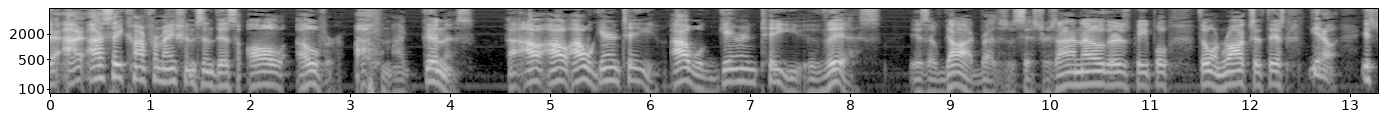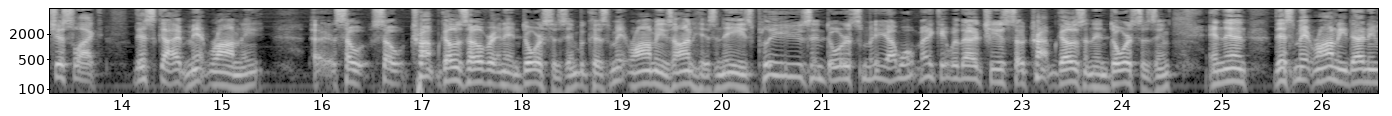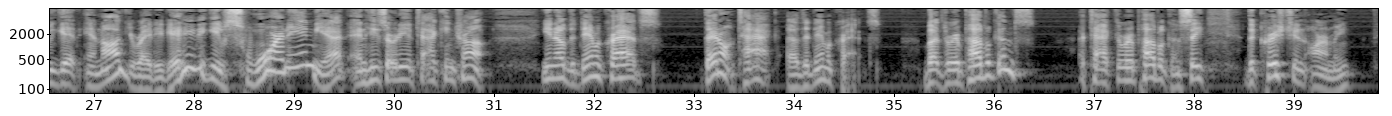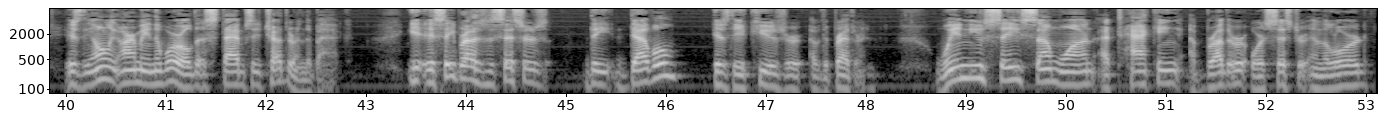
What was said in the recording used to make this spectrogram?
I, I, see confirmations in this all over. Oh my goodness! I, I, I will guarantee you. I will guarantee you this is of God, brothers and sisters. I know there's people throwing rocks at this. You know, it's just like this guy, Mitt Romney. Uh, so, so Trump goes over and endorses him because Mitt Romney's on his knees. Please endorse me. I won't make it without you. So Trump goes and endorses him. And then this Mitt Romney doesn't even get inaugurated yet. He didn't get sworn in yet. And he's already attacking Trump. You know, the Democrats, they don't attack uh, the Democrats, but the Republicans, attack the Republicans. See, the Christian army is the only army in the world that stabs each other in the back. You, see, brothers and sisters, the devil is the accuser of the brethren. When you see someone attacking a brother or sister in the Lord,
